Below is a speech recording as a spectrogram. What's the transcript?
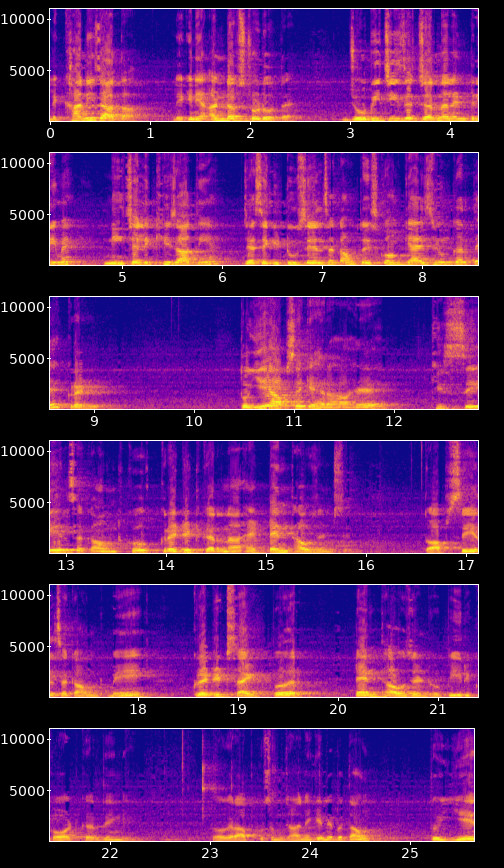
लिखा नहीं जाता, लेकिन ये अंडरस्टूड होता है। जो भी चीज़ें जर्नल एंट्री में नीचे लिखी जाती हैं, जैसे कि टू सेल्स अकाउंट तो इसको हम क्या एज्यूम करते हैं? क्रेडिट। तो ये आपसे कह रहा है कि सेल्स अकाउंट को क्रेडिट करना है टेन थाउज़ेंड से। तो आप सेल्स अकाउंट में क्रेडिट साइड पर टेन थाउज़ेंड रुपी रिकॉर्ड कर देंगे। तो अगर आपको समझाने के लिए बताऊँ तो ये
